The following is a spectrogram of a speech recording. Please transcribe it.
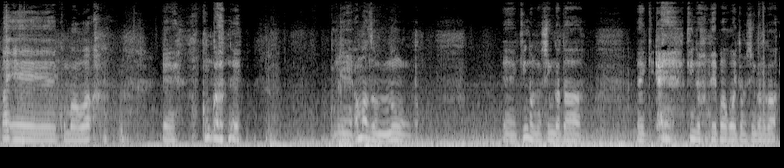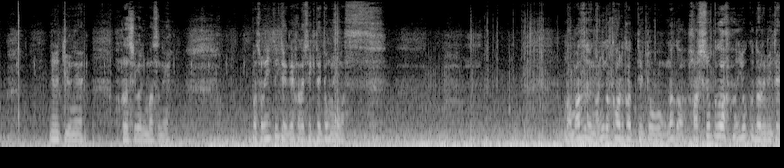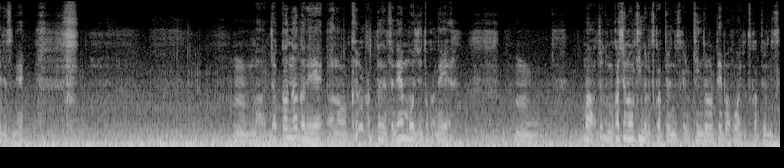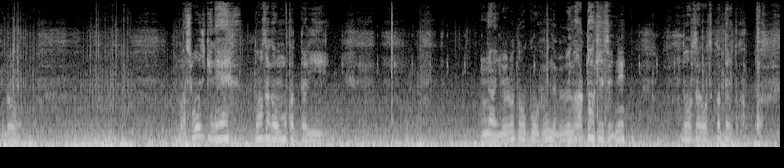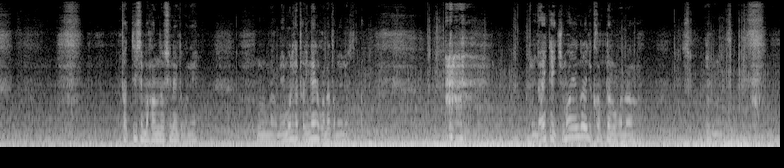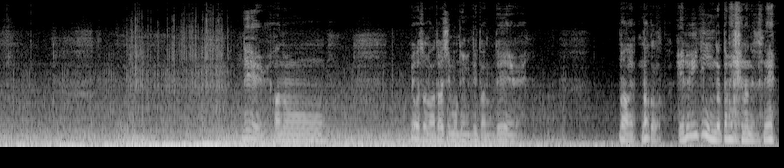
はい、えー、こんばんは。えー、今回はね、えー、Amazon の、えー、Kindle の新型、えー、Kindle ペーパーホワイトの新型が出るっていうね、話がありますね。まあ、それについてね、話していきたいと思います。まあ、まず何が変わるかっていうとなんか発色が良くなるみたいですね。うんまあ若干なんかねあの暗かったんですね文字とかね。うん。まあちょっと昔の Kindle 使ってるんですけど Kindle ペーパーホワイト使ってるんですけど。まあ正直ね動作が重かったりないろいろとこう不便な部分があったわけですよね。動作が遅かったりとか。タッチしても反応しないとかね。うんなんかメモリが足りないのかなと思いました。大体1万円ぐらいで買ったのかな。うん。であのー要はその新しいモデル出たのでまあなんか LED になったみたいなんですね。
